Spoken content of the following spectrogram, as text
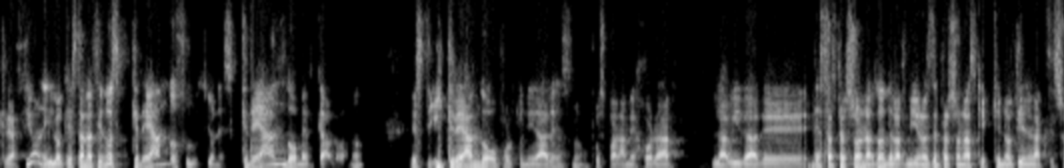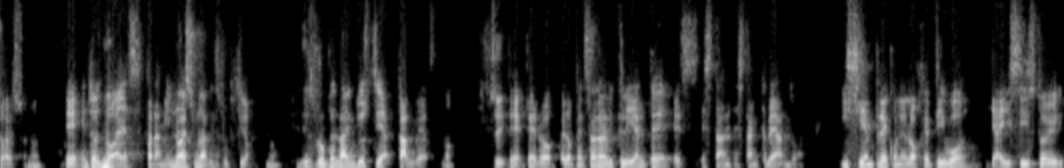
creación. Y lo que están haciendo es creando soluciones, creando mercado este, y creando oportunidades pues para mejorar la vida de, estas personas, de las millones de personas que, no tienen acceso a eso. Eh, entonces, no es, para mí no es una disrupción. ¿no? Disrupten la industria, tal vez, ¿no? pero, pero pensando en el cliente, están, están creando. Y siempre con el objetivo, y ahí sí estoy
